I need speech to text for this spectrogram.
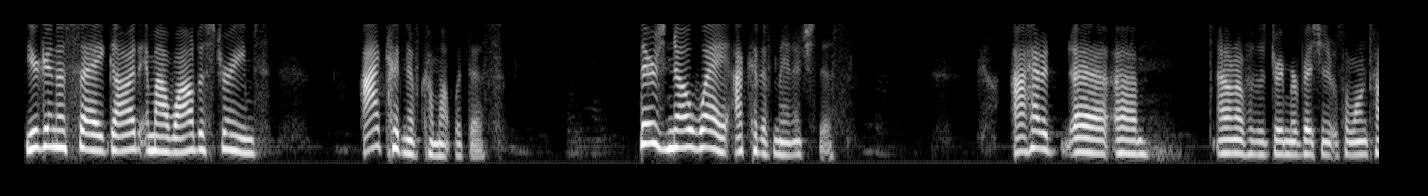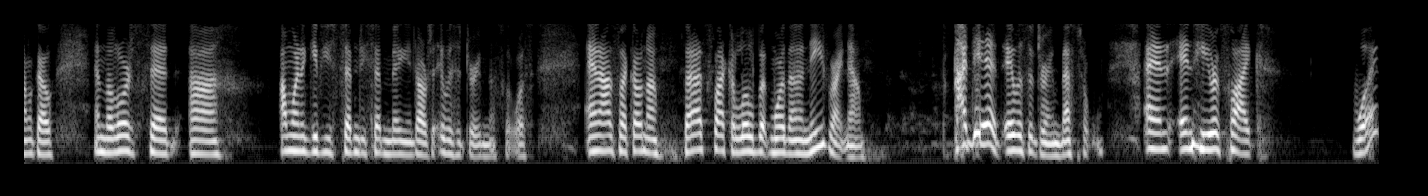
You're going to say, God, in my wildest dreams, I couldn't have come up with this. There's no way I could have managed this. I had a, uh, um, I don't know if it was a dream or vision, it was a long time ago. And the Lord said, uh, I want to give you $77 million. It was a dream, that's what it was. And I was like, oh no, that's like a little bit more than I need right now. I did. It was a dream. That's what, and and he was like, "What?"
